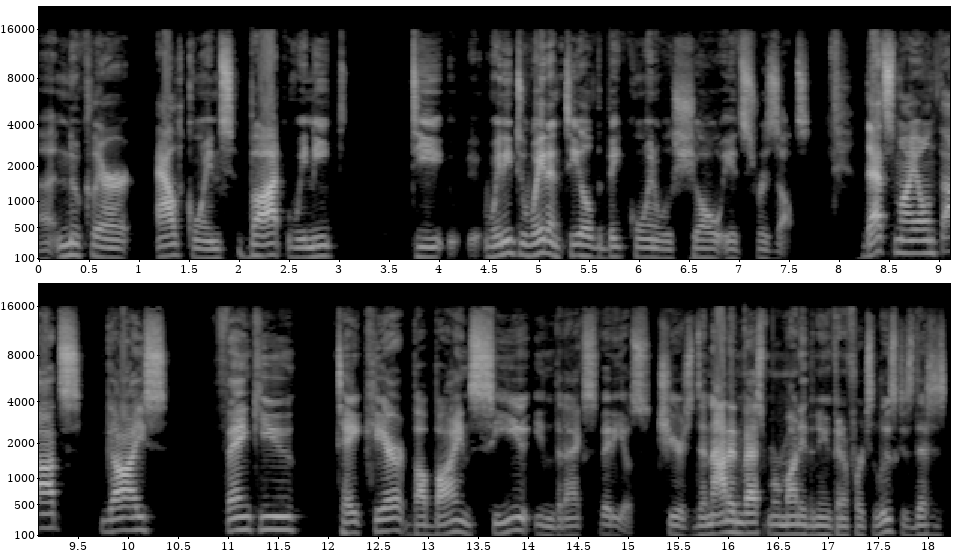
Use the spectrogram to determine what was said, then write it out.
uh, nuclear altcoins. But we need to, we need to wait until the Bitcoin will show its results. That's my own thoughts, guys. Thank you. Take care. Bye-bye and see you in the next videos. Cheers. Do not invest more money than you can afford to lose because this is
